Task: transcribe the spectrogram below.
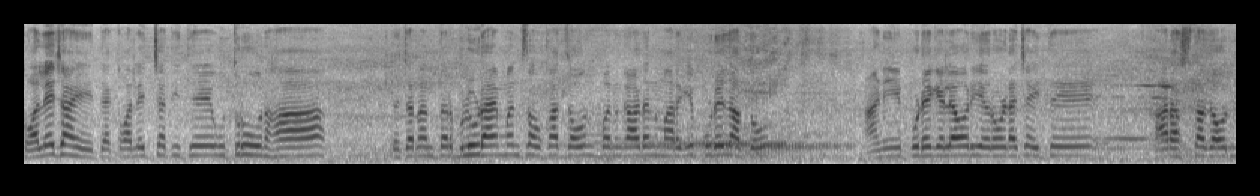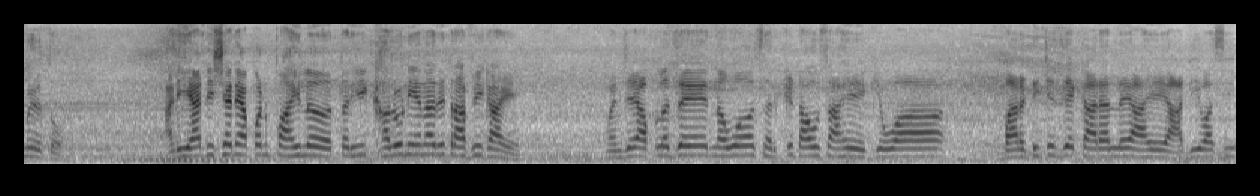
कॉलेज आहे त्या कॉलेजच्या तिथे उतरून हा त्याच्यानंतर ब्लू डायमंड चौकात जाऊन बन गार्डन मार्गे पुढे जातो आणि पुढे गेल्यावर येरोड्याच्या इथे हा रस्ता जाऊन मिळतो. आणि या दिशेने आपण पाहिलं तर ही खालून येणारी ट्रॅफिक आहे. म्हणजे आपलं जे नवं सर्किट हाऊस आहे किंवा पार्टीचे जे कार्यालय आहे आदिवासी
